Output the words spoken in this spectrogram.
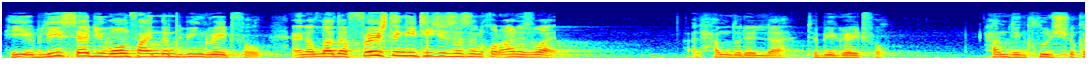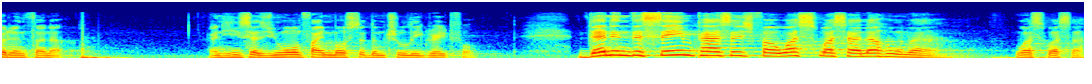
He Iblis said you won't find them being grateful. And Allah, the first thing He teaches us in Quran is what? Alhamdulillah, to be grateful. Hamd includes shukr and thana. And He says you won't find most of them truly grateful. Then in the same passage, فَوَسْوَسَ لَهُمَا Waswasa.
